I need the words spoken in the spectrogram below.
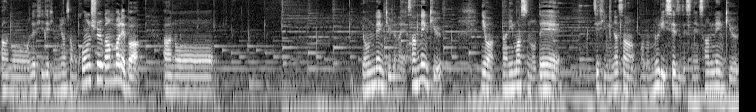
あのぜひぜひ皆さんも今週頑張ればあの4連休じゃないや3連休にはなりますのでぜひ皆さんあの無理せずですね3連休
